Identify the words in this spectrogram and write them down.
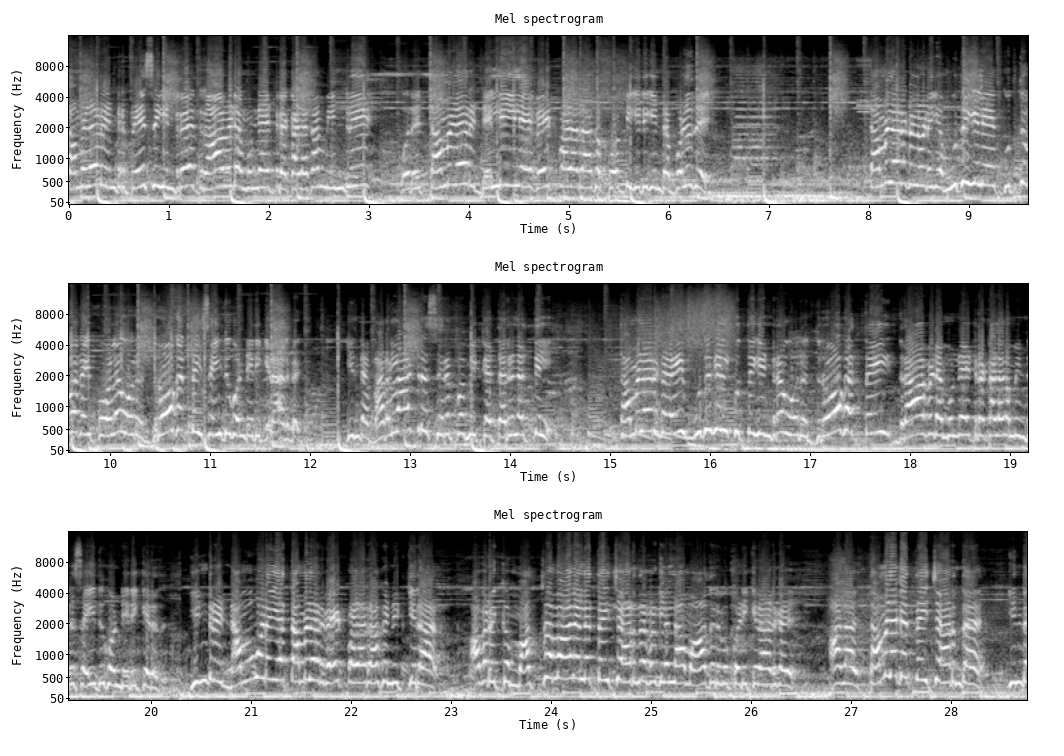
தமிழர் என்று பேசுகின்ற திராவிட முன்னேற்ற கழகம் இன்று ஒரு தமிழர் டெல்லியிலே வேட்பாளராக போட்டியிடுகின்ற பொழுது தமிழர்களுடைய முதுகிலே குத்துவதை போல ஒரு துரோகத்தை செய்து கொண்டிருக்கிறார்கள். இந்த வரலாற்று சிறப்புமிக்க தருணத்தில் தமிழர்களை முதுகில் குத்துகின்ற ஒரு துரோகத்தை திராவிட முன்னேற்ற கழகம் இன்று செய்து கொண்டிருக்கிறது. இன்று நம்முடைய தமிழர் வேட்பாளராக நிற்கிறார். அவருக்கு மற்ற மாநிலத்தை சார்ந்தவர்கள் எல்லாம் ஆதரவு கொடுக்கிறார்கள் ஆனால் தமிழகத்தை சார்ந்த இந்த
